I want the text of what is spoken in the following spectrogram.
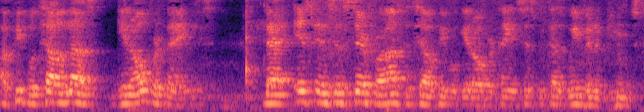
of people telling us get over things, that it's insincere for us to tell people get over things just because we've been abused.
